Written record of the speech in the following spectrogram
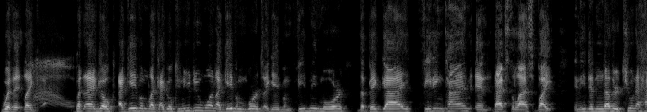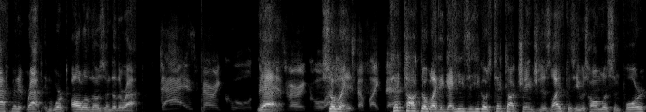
with it. Like, wow. but I go, I gave him like, I go, can you do one? I gave him words. I gave him feed me more, the big guy, feeding time, and that's the last bite. And he did another two and a half minute rap and worked all of those into the rap. that is very cool. Yeah. That is very cool. So, like, like, stuff like that. TikTok though, like a guy, he's he goes TikTok changed his life because he was homeless and poor,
